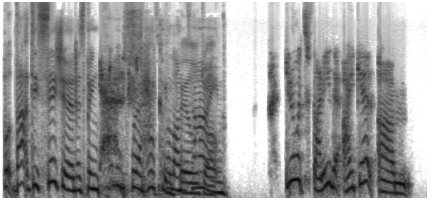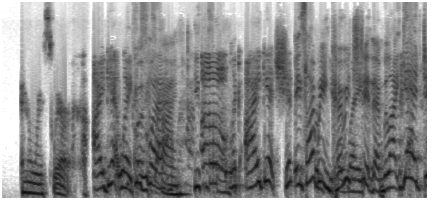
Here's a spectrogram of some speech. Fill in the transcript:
But that decision has been yes, coming for a heck of a long time. Up. You know, it's funny that I get um I don't want to swear. I get like, you swear. You oh, like I get shit. It's like we encouraged like, it then. We're like, yeah, do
